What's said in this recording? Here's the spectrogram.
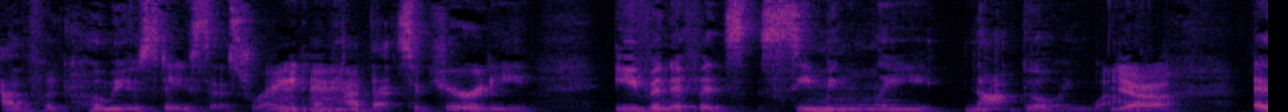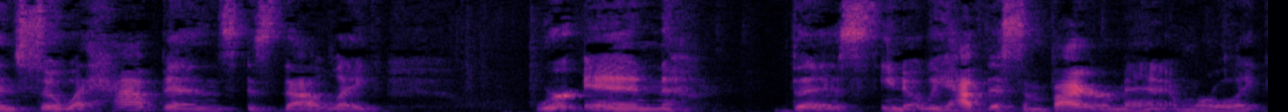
have like homeostasis, right? Mm-hmm. And have that security, even if it's seemingly not going well. Yeah. And so what happens is that like we're in this, you know, we have this environment and we're like,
